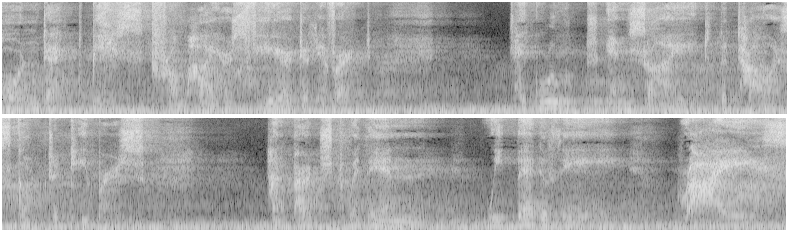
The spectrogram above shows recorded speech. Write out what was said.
horn-decked beast from higher sphere delivered. Take root inside the tower's sculpted keepers. And perched within, we beg of thee, rise.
